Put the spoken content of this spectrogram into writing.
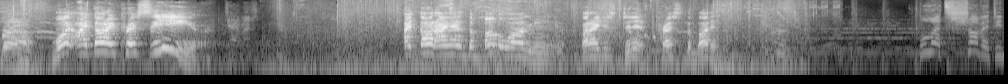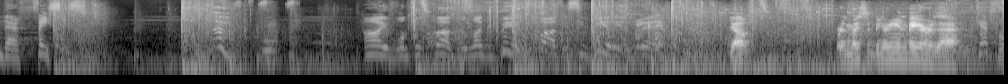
Bruh. What? I thought I pressed C! I thought I had the bubble on me, but I just didn't press the button. Let's shove it in their faces. I want to hug you like big, fuzzy Siberian bear. Yup. Where's my Siberian bears at? Careful,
